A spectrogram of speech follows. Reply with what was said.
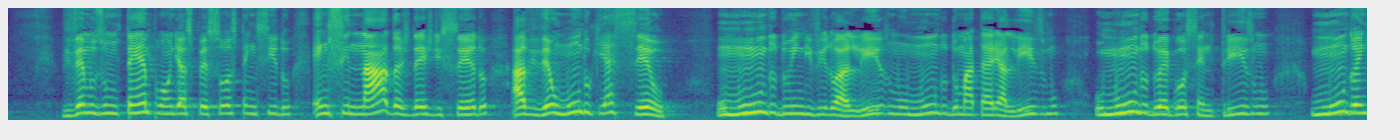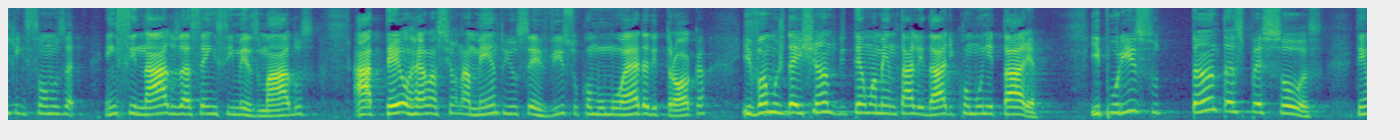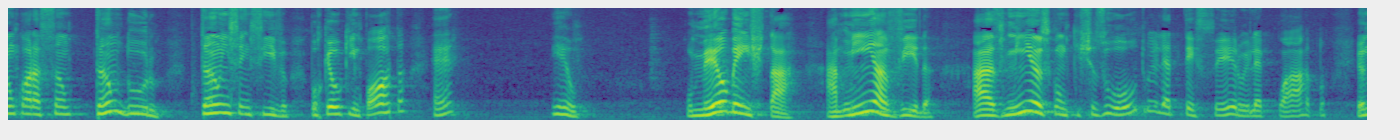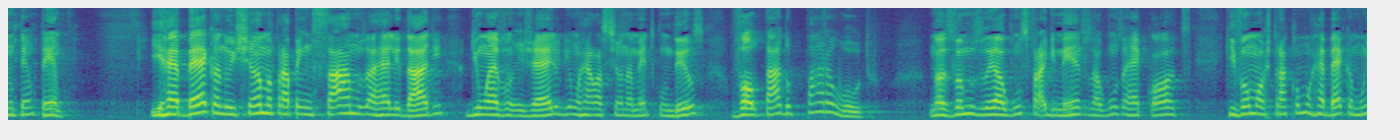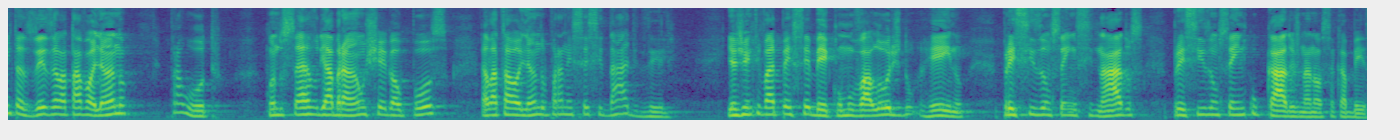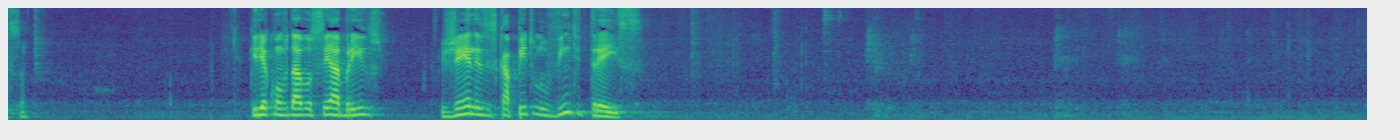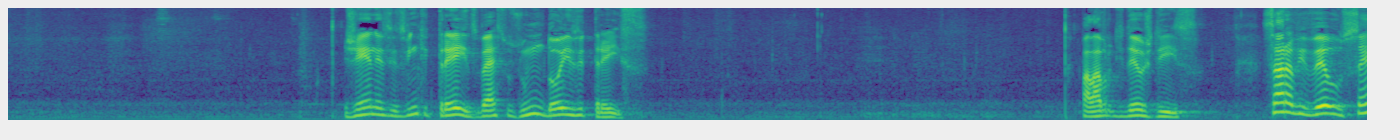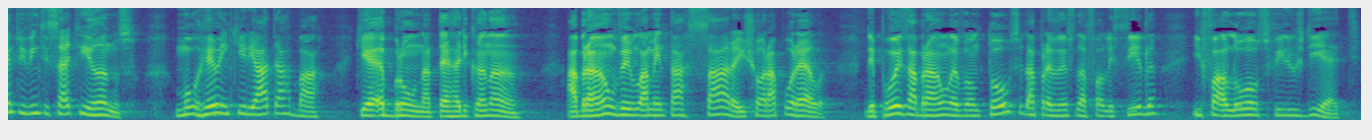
Vivemos um tempo onde as pessoas têm sido ensinadas desde cedo a viver um mundo que é seu, um mundo do individualismo, um mundo do materialismo, o um mundo do egocentrismo, um mundo em que somos ensinados a ser ensimesmados, a ter o relacionamento e o serviço como moeda de troca, e vamos deixando de ter uma mentalidade comunitária. E por isso tantas pessoas têm um coração tão duro, tão insensível, porque o que importa é eu. O meu bem-estar, a minha vida, as minhas conquistas. O outro, ele é terceiro, ele é quarto. Eu não tenho tempo. E Rebeca nos chama para pensarmos a realidade de um evangelho, de um relacionamento com Deus voltado para o outro. Nós vamos ler alguns fragmentos, alguns recortes que vão mostrar como Rebeca muitas vezes ela estava olhando para o outro. Quando o servo de Abraão chega ao poço, ela está olhando para a necessidade dele. E a gente vai perceber como valores do reino precisam ser ensinados, precisam ser inculcados na nossa cabeça. Queria convidar você a abrir Gênesis capítulo 23. Gênesis 23, versos 1, 2 e 3. A palavra de Deus diz: Sara viveu 127 anos, morreu em Kiriat Arba, que é Hebron, na terra de Canaã. Abraão veio lamentar Sara e chorar por ela. Depois Abraão levantou-se da presença da falecida e falou aos filhos de Et.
